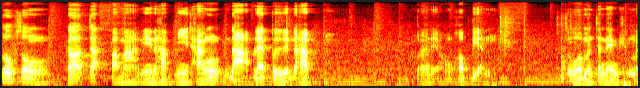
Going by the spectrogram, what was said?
รูปทรงก็จะประมาณนี้นะครับ มีทั้งดาบและปืนนะครับมาเดี๋ยวผมขอเปลี่ยนดูว่ามันจะแน่นขึ้นไหม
